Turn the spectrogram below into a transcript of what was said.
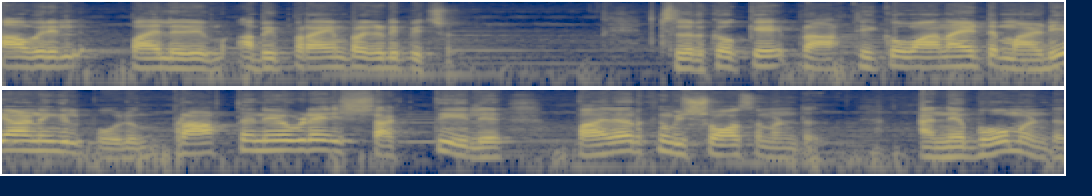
അവരിൽ പലരും അഭിപ്രായം പ്രകടിപ്പിച്ചു. ചിലർക്കൊക്കെ പ്രാർത്ഥിക്കുവാനായിട്ട് മടിയാണെങ്കിൽ പോലും പ്രാർത്ഥനയുടെ ശക്തിയിൽ പലർക്കും വിശ്വാസമുണ്ട് അനുഭവമുണ്ട്.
